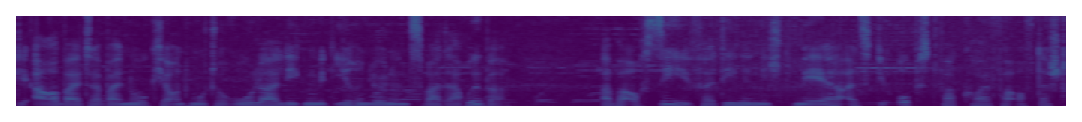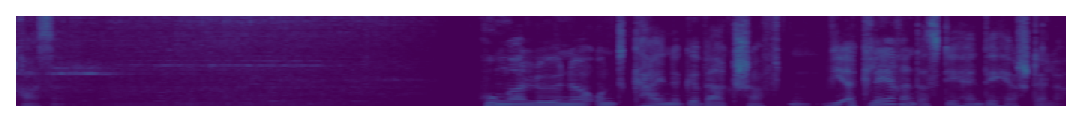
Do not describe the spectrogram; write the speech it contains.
Die Arbeiter bei Nokia und Motorola liegen mit ihren Löhnen zwar darüber, aber auch sie verdienen nicht mehr als die Obstverkäufer auf der Straße. Hungerlöhne und keine Gewerkschaften. Wie erklären das die Handyhersteller?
